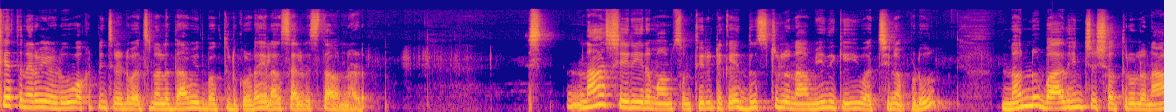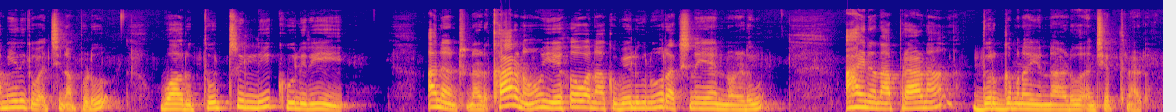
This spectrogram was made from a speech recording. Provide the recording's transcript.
కీర్తన ఇరవై ఏడు ఒకటి నుంచి రెండు వచనాల దావీదు భక్తుడు కూడా ఇలా సెలవిస్తూ ఉన్నాడు. నా శరీర మాంసం తిరుటకై దుష్టులు నా మీదికి వచ్చినప్పుడు నన్ను బాధించే శత్రువులు నా మీదకి వచ్చినప్పుడు వారు తొట్టిల్లి కూలిరి అని అంటున్నాడు. కారణం ఏహోవ నాకు వెలుగును రక్షణయే అన్నాడు. ఆయన నా ప్రాణ దుర్గమునై ఉన్నాడు అని చెప్తున్నాడు.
